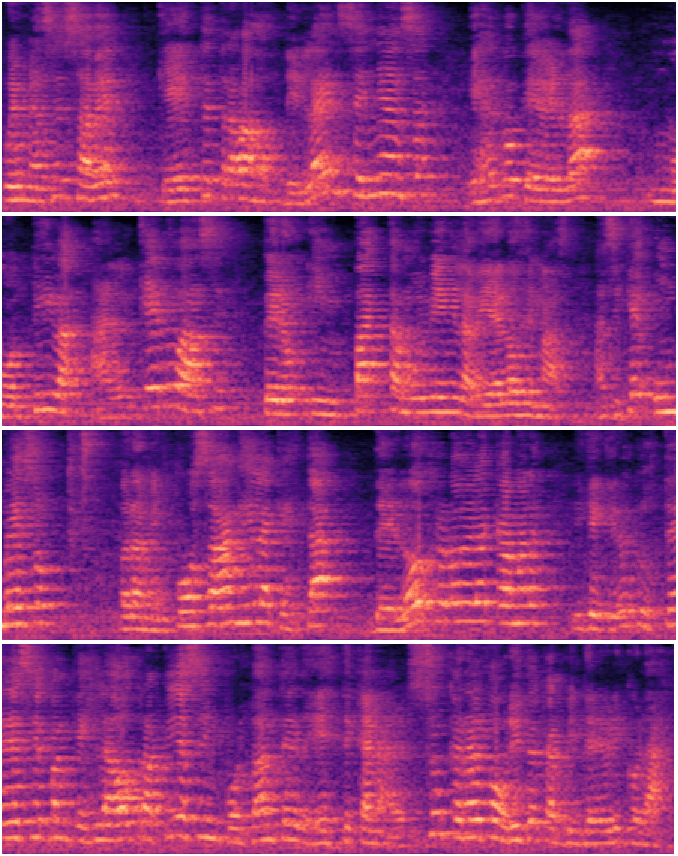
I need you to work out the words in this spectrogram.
pues me hace saber que este trabajo de la enseñanza es algo que de verdad motiva al que lo hace, pero impacta muy bien en la vida de los demás. Así que un beso para mi esposa Ángela que está del otro lado de la cámara y que quiero que ustedes sepan que es la otra pieza importante de este canal, su canal favorito de carpintería y bricolaje.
